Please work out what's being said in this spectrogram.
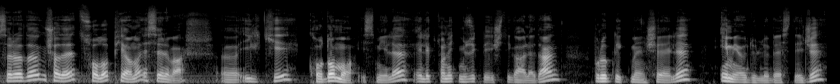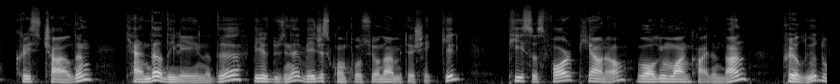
Sırada 3 adet solo piyano eseri var. Ee, ilki Kodomo ismiyle elektronik müzikle iştigal eden Brooklyn menşeli Emmy ödüllü besteci Chris Child'ın kendi adıyla yayınladığı bir düzine veciz kompozisyonlar müteşekkil Pieces for Piano Volume 1 kaydından Prelude 1.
